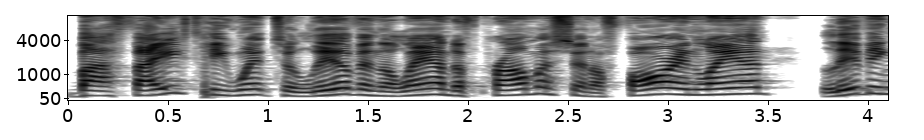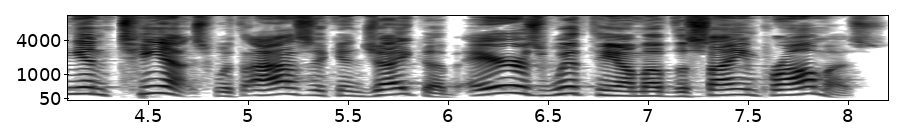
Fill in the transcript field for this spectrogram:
By faith, he went to live in the land of promise in a foreign land, living in tents with Isaac and Jacob, heirs with him of the same promise.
